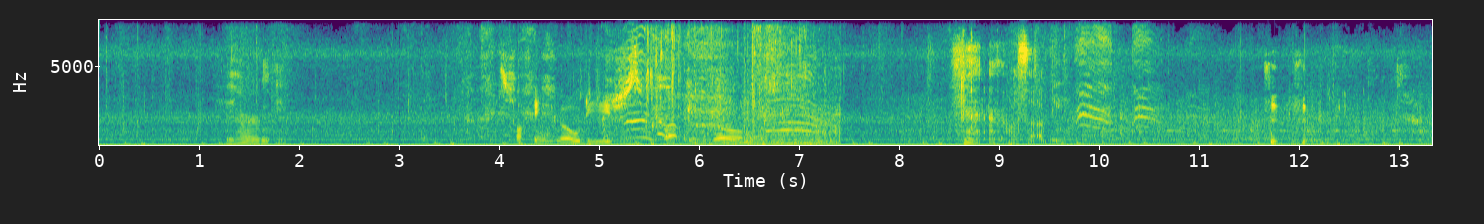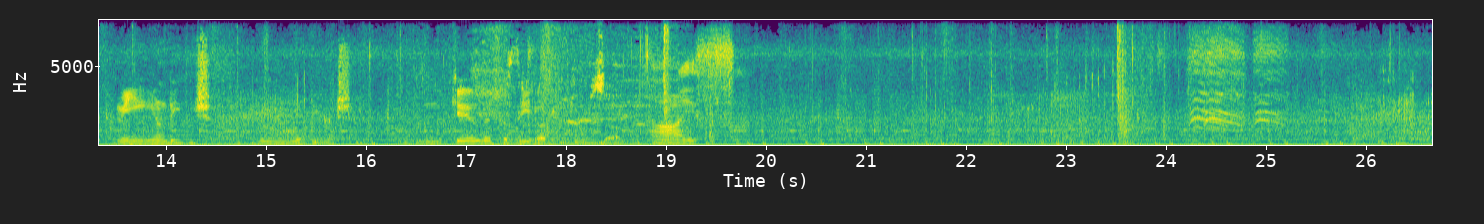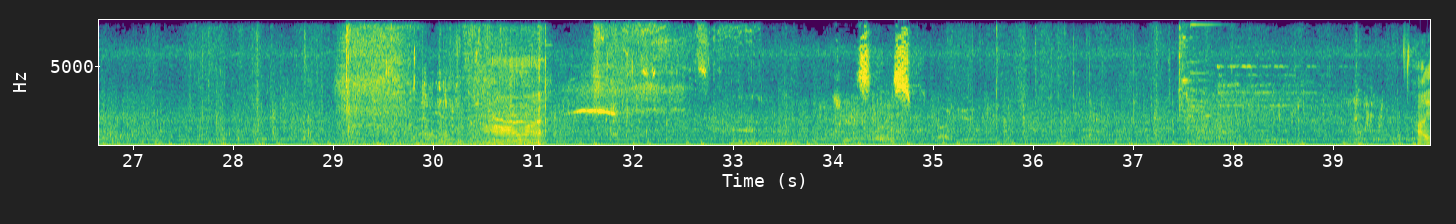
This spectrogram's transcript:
He heard me. Let's fucking go, D. Just fucking go. What's up, B? Me and Leech. Me and Leech. Kill it cause the other two suck. Oh, you f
